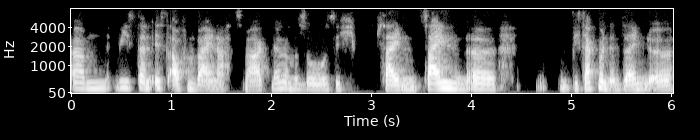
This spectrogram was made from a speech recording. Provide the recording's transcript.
ähm, wie es dann ist auf dem Weihnachtsmarkt, ne? wenn man so sich sein, sein äh, wie sagt man denn, sein äh,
